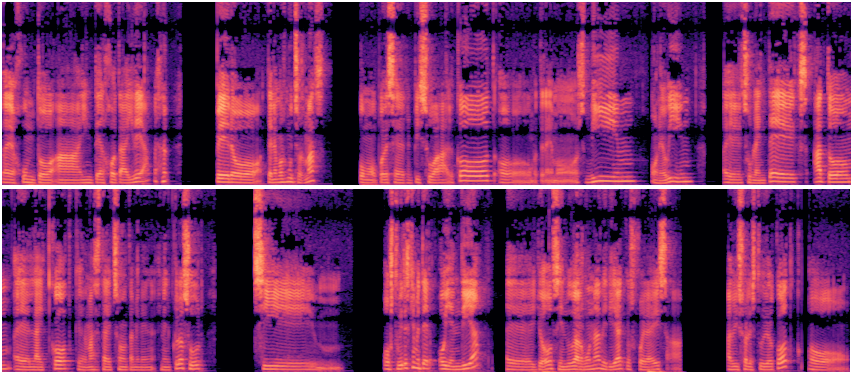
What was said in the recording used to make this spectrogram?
eh, junto a Intel J IDEA, pero tenemos muchos más, como puede ser Visual Code o como tenemos Beam o NeoBeam, eh, Sublime Text, Atom, eh, Lightcode, que además está hecho también en, en Closure, si os tuvierais que meter hoy en día, eh, yo sin duda alguna diría que os fuerais a, Visual Studio Code o,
